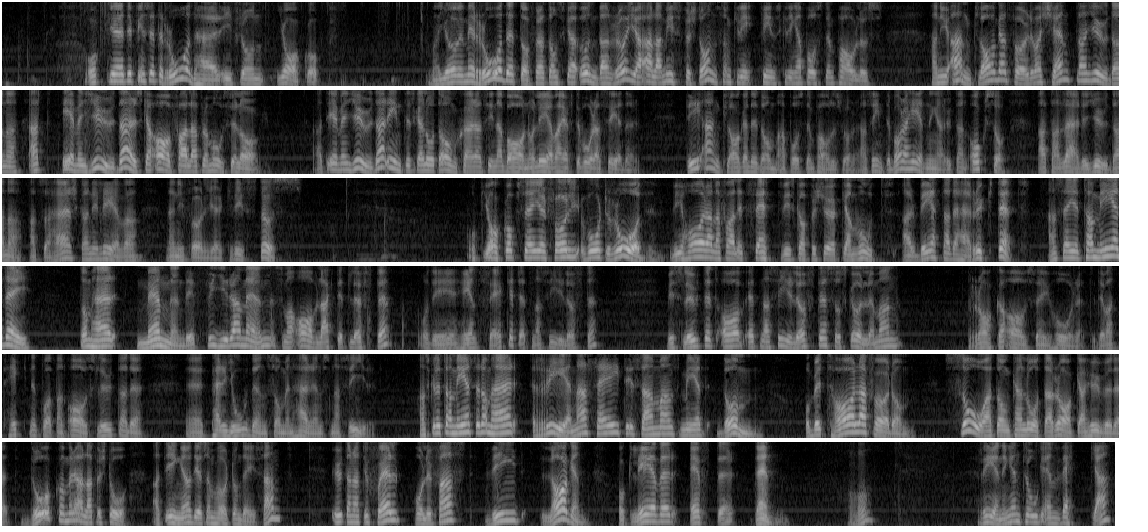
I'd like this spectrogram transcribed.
Och eh, det finns ett råd här ifrån Jakob. Vad gör vi med rådet då för att de ska undanröja alla missförstånd som kring, finns kring aposteln Paulus? Han är ju anklagad för, det var känt bland judarna, att även judar ska avfalla från Mose lag. Att även judar inte ska låta omskära sina barn och leva efter våra seder. Det anklagade de aposteln Paulus för, alltså inte bara hedningar, utan också att han lärde judarna att så här ska ni leva när ni följer Kristus. Och Jakob säger, följ vårt råd. Vi har i alla fall ett sätt vi ska försöka motarbeta det här ryktet. Han säger, ta med dig de här männen. Det är fyra män som har avlagt ett löfte. Och det är helt säkert ett nasirlöfte. Vid slutet av ett nasirlöfte så skulle man raka av sig håret. Det var tecknet på att man avslutade eh, perioden som en Herrens nasir. Han skulle ta med sig de här, rena sig tillsammans med dem och betala för dem så att de kan låta raka huvudet. Då kommer alla förstå att ingen av det som hört om dig är sant, utan att du själv håller fast vid lagen och lever efter den. Ja. Reningen tog en vecka.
